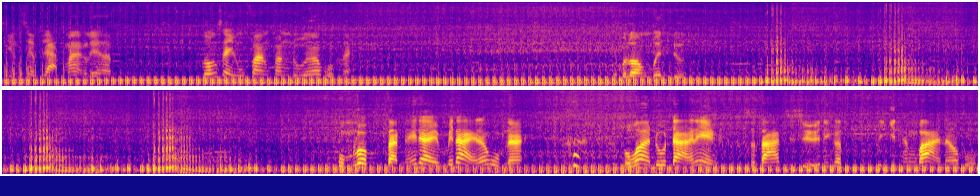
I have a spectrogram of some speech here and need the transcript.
เสียงแสบดักมากเลยครับ ลองใส่หูฟังฟังดูนะครับผมนะ เดี๋ยวมาลองเบิ้ลดู รอบตัดให้ได้ไม่ได้นะผมนะเพราะว่าโดนด่าแน่สตาร์ทเฉยๆนี่ก็ได้ยินทั้งบ้านนะครับผม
